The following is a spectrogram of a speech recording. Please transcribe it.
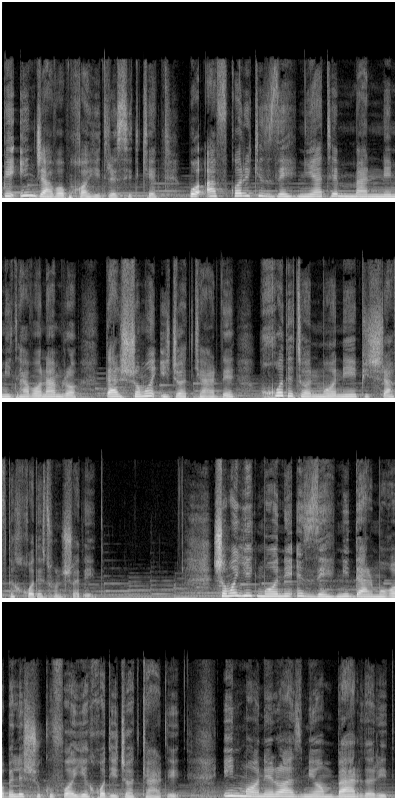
به این جواب خواهید رسید که با افکاری که ذهنیت من نمی‌توانم را در شما ایجاد کرده خودتان مانع پیشرفت خودتون شدید. شما یک مانع ذهنی در مقابل شکوفایی خود ایجاد کردید. این مانع را از میان بردارید.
